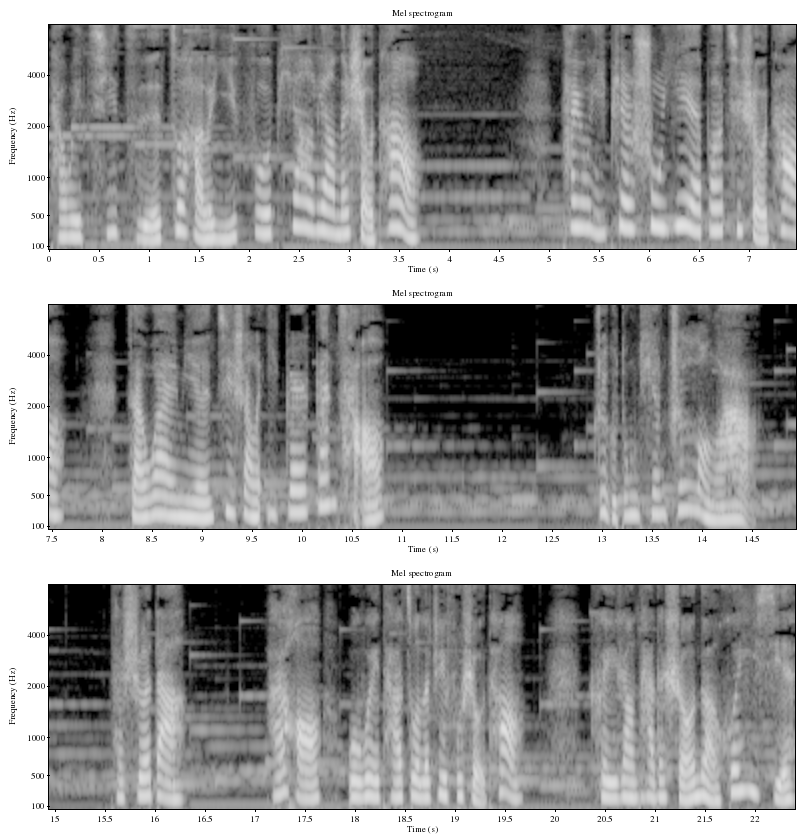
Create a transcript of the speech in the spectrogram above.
他为妻子做好了一副漂亮的手套。他用一片树叶包起手套，在外面系上了一根干草。这个冬天真冷啊，他说道。还好我为他做了这副手套，可以让他的手暖和一些。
